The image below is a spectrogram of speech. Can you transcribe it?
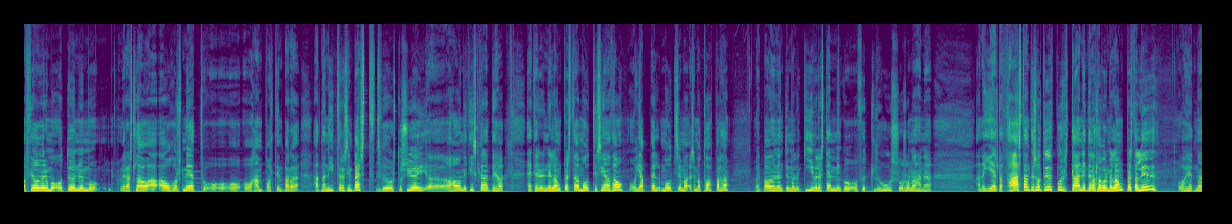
af þjóðverum og dönum og verið að slá áhorsmet og, og, og, og handbóltinn bara hann nýtt fyrir sín best. Mm. 2007 að hafa með Þískanandi þetta er unni langbesta móti síðan þá og jafnvel mót sem, sem að toppar það. Og í báðum löndum alveg gífileg stemming og full hús og svona hann að ég held að það standi svolítið upp úr. Danitinn alltaf voru með langbesta lið og hérna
